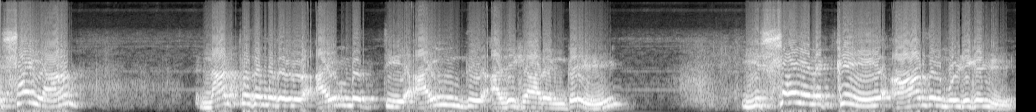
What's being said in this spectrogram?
எஸ்ஐயா நாற்பது முதல் ஐம்பத்தி ஐந்து அதிகாரங்கள் இஸ்ராயலுக்கு ஆறுதல் மொழிகள்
